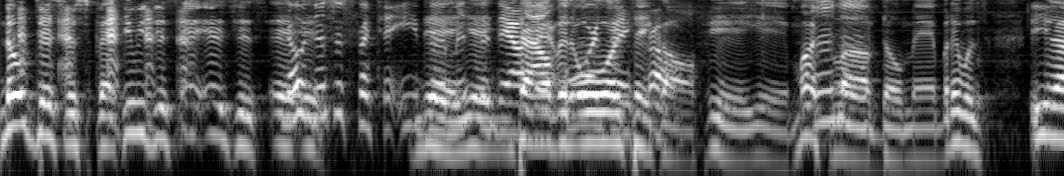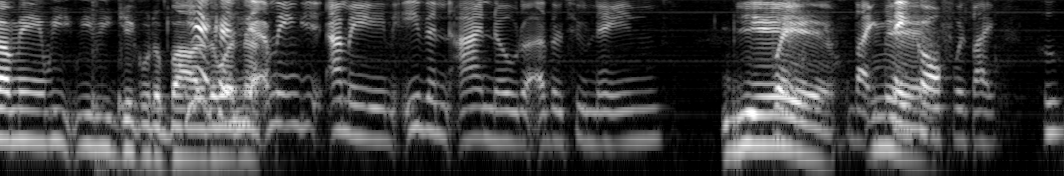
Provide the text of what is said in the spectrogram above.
no disrespect. It was just it, it's just it- No it- disrespect to either Mr. yeah, Dalvin, Dalvin or, or Takeoff. Takeoff. Yeah, yeah. Much mm-hmm. love though, man. But it was you know what I mean. We we, we giggled about Yeah, it because whatnot. I mean, I mean, even I know the other two names. yeah, But like man. Takeoff was like, who?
